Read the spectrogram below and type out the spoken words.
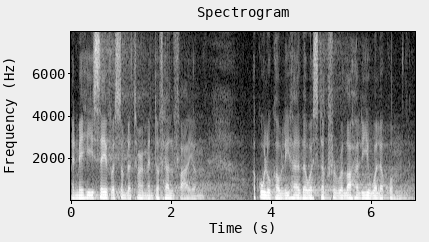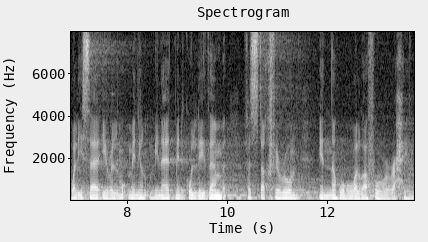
And may He save us from the torment of hellfire. أقول قولي هذا واستغفر الله لي ولكم ولسائر المؤمن المؤمنات من كل ذنب فاستغفروه إنه هو الغفور الرحيم.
